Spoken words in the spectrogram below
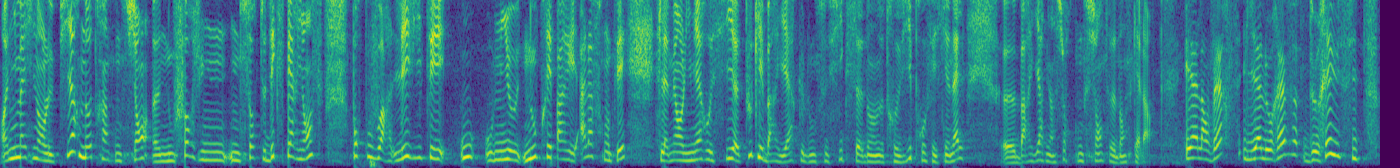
En imaginant le pire, notre inconscient euh, nous forge une, une sorte d'expérience pour pouvoir l'éviter ou au mieux nous préparer à l'affronter cela met en lumière aussi euh, toutes les barrières que l'on se fixe dans notre vie professionnelle, euh, barrières bien sûr conscientes dans ce cas-là. Et à l'inverse, il y a le rêve de réussite.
